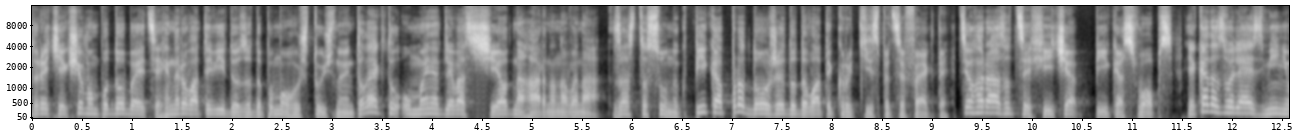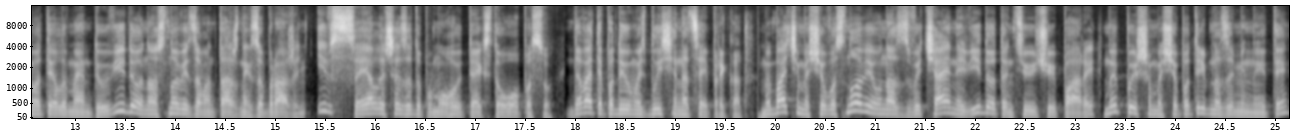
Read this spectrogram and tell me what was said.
До речі, якщо вам подобається генерувати відео за допомогою штучного інтелекту, у мене для вас ще одна гарна новина. Застосунок Pika продовжує додавати круті спецефекти. Цього разу це фіча Pika Swaps, яка дозволяє змінювати елементи у відео на основі завантажених зображень, і все лише за допомогою текстового опису. Давайте подивимось ближче на цей приклад. Ми бачимо, що в основі у нас звичайне відео танцюючої пари. Ми пишемо, що потрібно замінити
